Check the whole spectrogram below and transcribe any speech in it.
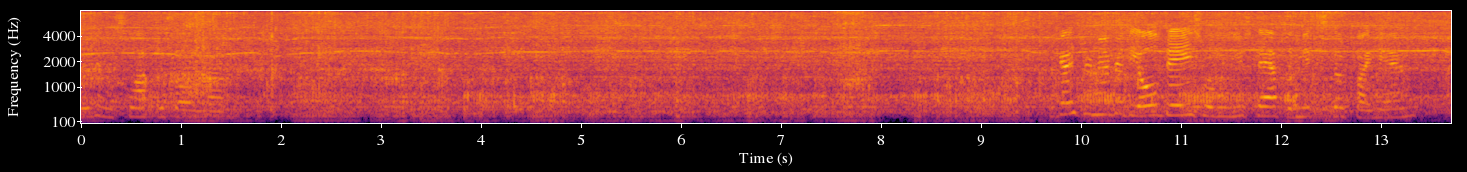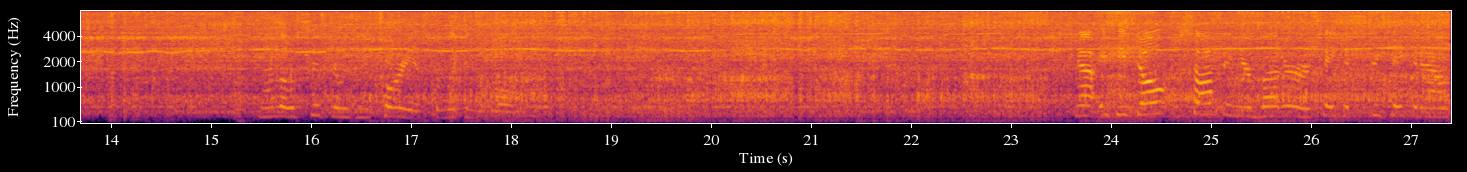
We're gonna swap this all around. You guys remember the old days when we used to have to mix stuff by hand? My little sister was notorious for licking the bowl. Now, if you don't soften your butter or take it, pre-take it out,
